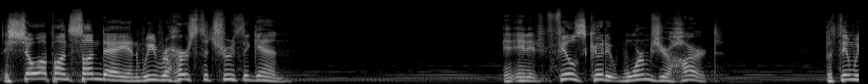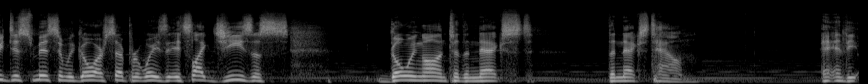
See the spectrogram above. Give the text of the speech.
They show up on Sunday and we rehearse the truth again. And, and it feels good, it warms your heart. But then we dismiss and we go our separate ways. It's like Jesus going on to the next, the next town. And the,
